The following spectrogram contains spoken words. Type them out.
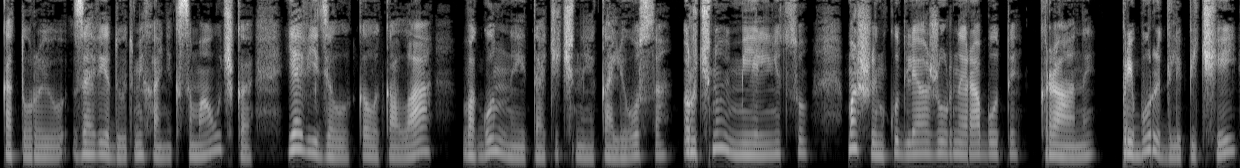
которую заведует механик-самоучка, я видел колокола, вагонные и тачечные колеса, ручную мельницу, машинку для ажурной работы, краны, приборы для печей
